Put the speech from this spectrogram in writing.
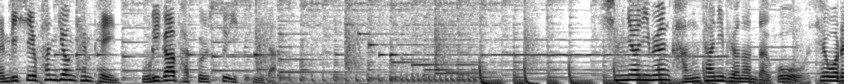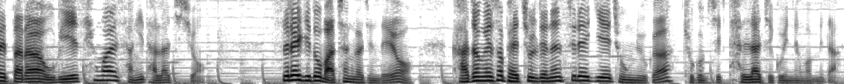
MBC 환경 캠페인 우리가 바꿀 수 있습니다. 10년이면 강산이 변한다고 세월에 따라 우리의 생활상이 달라지죠. 쓰레기도 마찬가지인데요. 가정에서 배출되는 쓰레기의 종류가 조금씩 달라지고 있는 겁니다.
